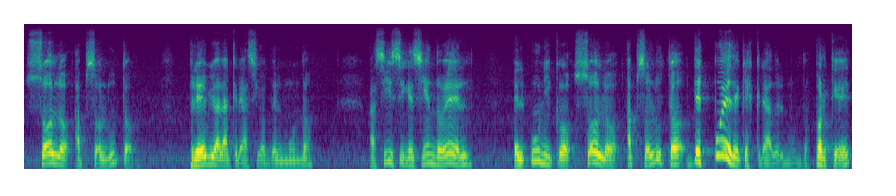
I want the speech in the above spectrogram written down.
solo, absoluto, previo a la creación del mundo, así sigue siendo Él el único, solo, absoluto, después de que es creado el mundo. ¿Por qué?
